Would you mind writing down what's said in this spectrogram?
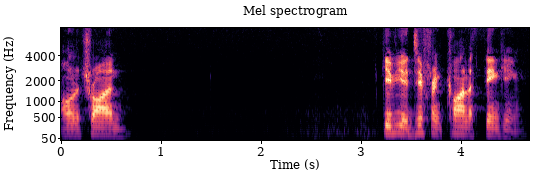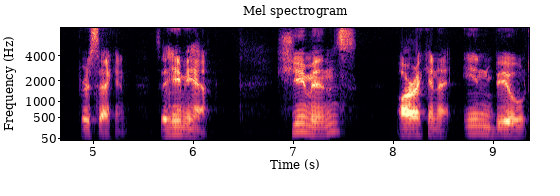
I want to try and give you a different kind of thinking for a second. So hear me out. Humans, I reckon, are inbuilt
